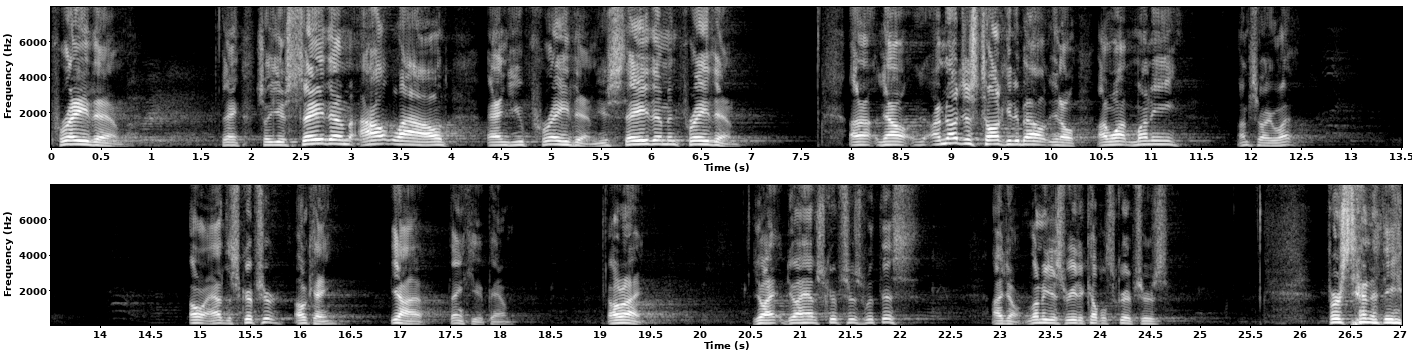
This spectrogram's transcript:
pray them. Okay? So you say them out loud and you pray them. You say them and pray them. Uh, now, I'm not just talking about, you know, I want money. I'm sorry, what? Oh, I have the scripture? Okay. Yeah, thank you, Pam. All right. Do I, do I have scriptures with this? I don't. Let me just read a couple scriptures. First Timothy,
